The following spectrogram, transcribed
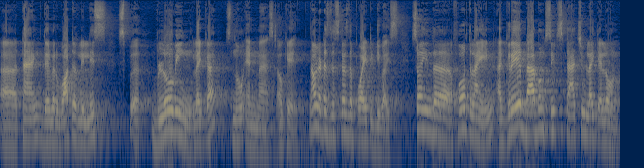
uh, tank there were water lilies uh, blowing like a snow enmassed okay now let us discuss the poetic device. So in the fourth line a grey baboon sits statue like alone.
